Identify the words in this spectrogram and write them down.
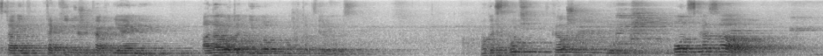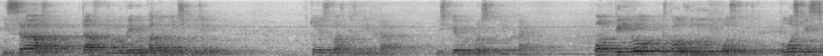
станет такими же, как и они, а народ от него может. Но Господь сказал, что ну, Он сказал, не сразу, дав, видимо, время подумать людям, кто из вас без греха, пусть первый бросит в него камень. Он перевел разговор в иную плоскость, плоскость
